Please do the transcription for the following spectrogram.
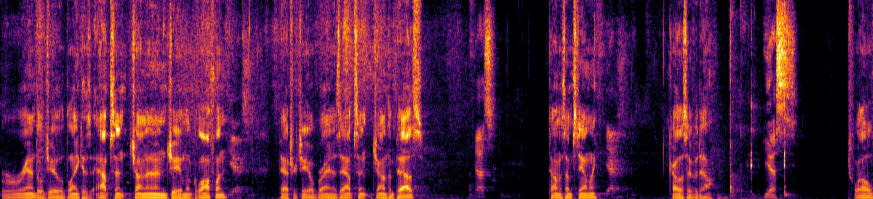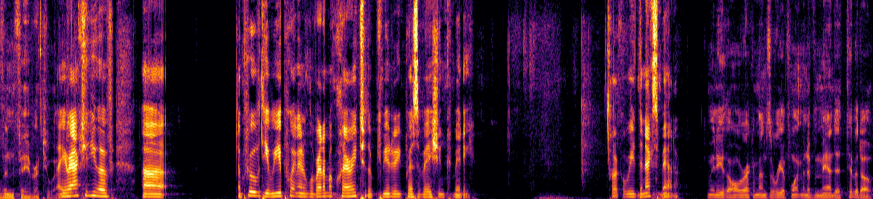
Randall J. LeBlanc is absent. John J. McLaughlin. Yes. Patrick J. O'Brien is absent. Jonathan Paz. Yes. Thomas M. Stanley. Yes. Carlos A. Vidal. Yes. 12 in favor, two By your action, you have uh, approved the reappointment of Loretta McClary to the Community Preservation Committee. Clerk will read the next matter. Committee of the Whole recommends the reappointment of Amanda Thibodeau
